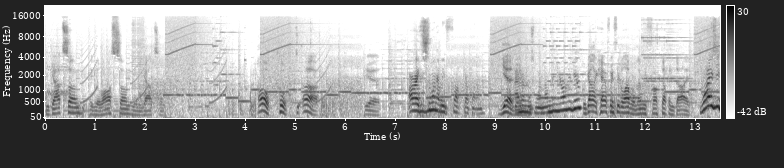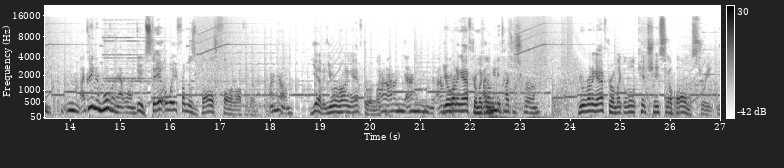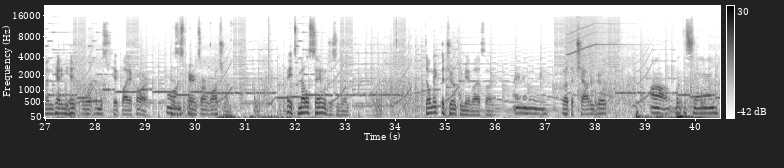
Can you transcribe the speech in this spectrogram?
You got some, and you lost some, and you got some. Oh, cool. Uh, yeah. Alright, this is the one that we fucked up on. Yeah, I dude. remember this one. You what I'm gonna do? We got like halfway through the level, and then we fucked up and died. Why is it? Mm, I couldn't even move on that one. Dude, stay away from those balls falling off of them. I know. Yeah, but you were running after him I don't. like I don't need. I don't need. I don't you're need, running after him like I a don't little, need to touch his scrotum. you were running after him like a little kid chasing a ball in the street and then getting hit or almost hit by a car because his parents aren't watching him. Hey, it's metal sandwiches again. Don't make the joke you made last time I didn't make anything. about the chowder joke. Oh, with the sand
